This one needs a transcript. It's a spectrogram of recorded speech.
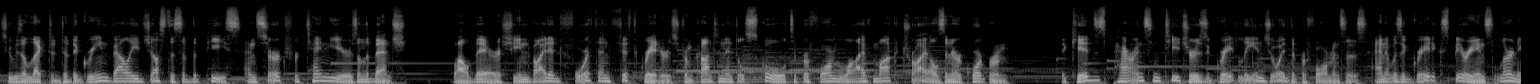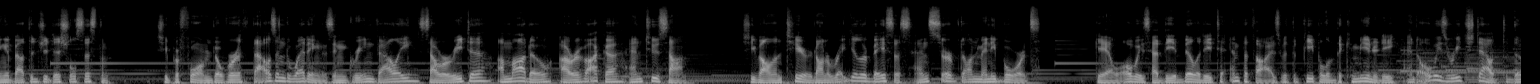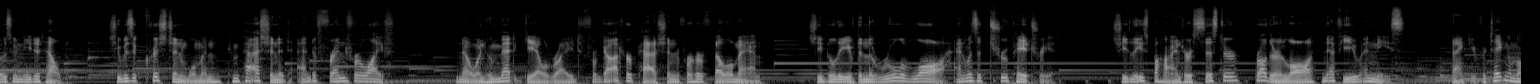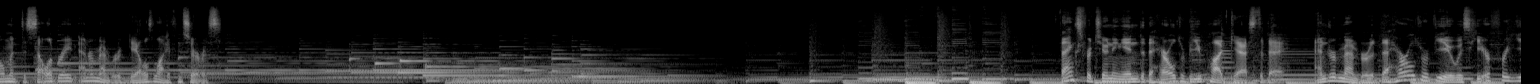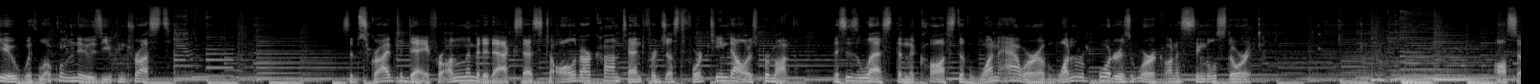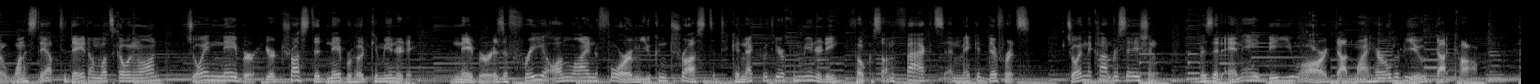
She was elected to the Green Valley Justice of the Peace and served for 10 years on the bench. While there, she invited 4th and 5th graders from Continental School to perform live mock trials in her courtroom. The kids, parents, and teachers greatly enjoyed the performances, and it was a great experience learning about the judicial system. She performed over a thousand weddings in Green Valley, Sahuarita, Amado, Arivaca, and Tucson. She volunteered on a regular basis and served on many boards. Gail always had the ability to empathize with the people of the community and always reached out to those who needed help. She was a Christian woman, compassionate, and a friend for life. No one who met Gail Wight forgot her passion for her fellow man. She believed in the rule of law and was a true patriot. She leaves behind her sister, brother in law, nephew, and niece. Thank you for taking a moment to celebrate and remember Gail's life and service. Thanks for tuning in to the Herald Review podcast today. And remember, the Herald Review is here for you with local news you can trust. Subscribe today for unlimited access to all of our content for just $14 per month. This is less than the cost of one hour of one reporter's work on a single story. Also, want to stay up to date on what's going on? Join Nabur, your trusted neighborhood community. Nabur is a free online forum you can trust to connect with your community, focus on facts, and make a difference. Join the conversation. Visit nabur.myheraldreview.com.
